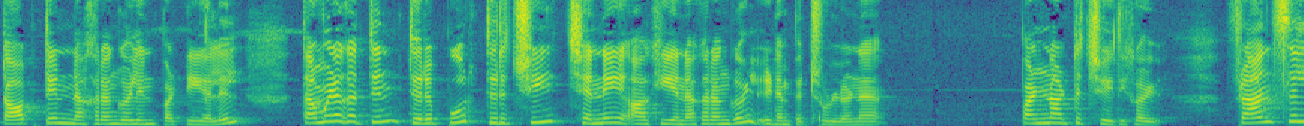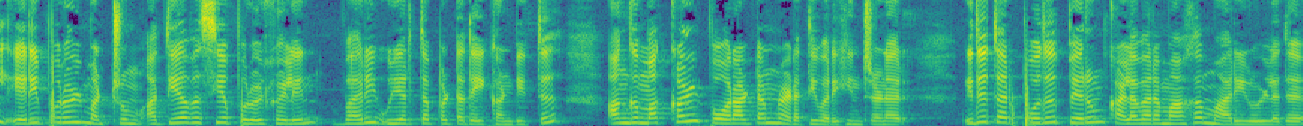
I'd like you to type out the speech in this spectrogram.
டாப் டென் நகரங்களின் பட்டியலில் தமிழகத்தின் திருப்பூர் திருச்சி சென்னை ஆகிய நகரங்கள் இடம்பெற்றுள்ளன. பன்னாட்டுச் செய்திகள். பிரான்சில் எரிபொருள் மற்றும் அத்தியாவசிய பொருட்களின் வரி உயர்த்தப்பட்டதை கண்டித்து அங்கு மக்கள் போராட்டம் நடத்தி வருகின்றனர். இது தற்போது பெரும் கலவரமாக மாறியுள்ளது.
